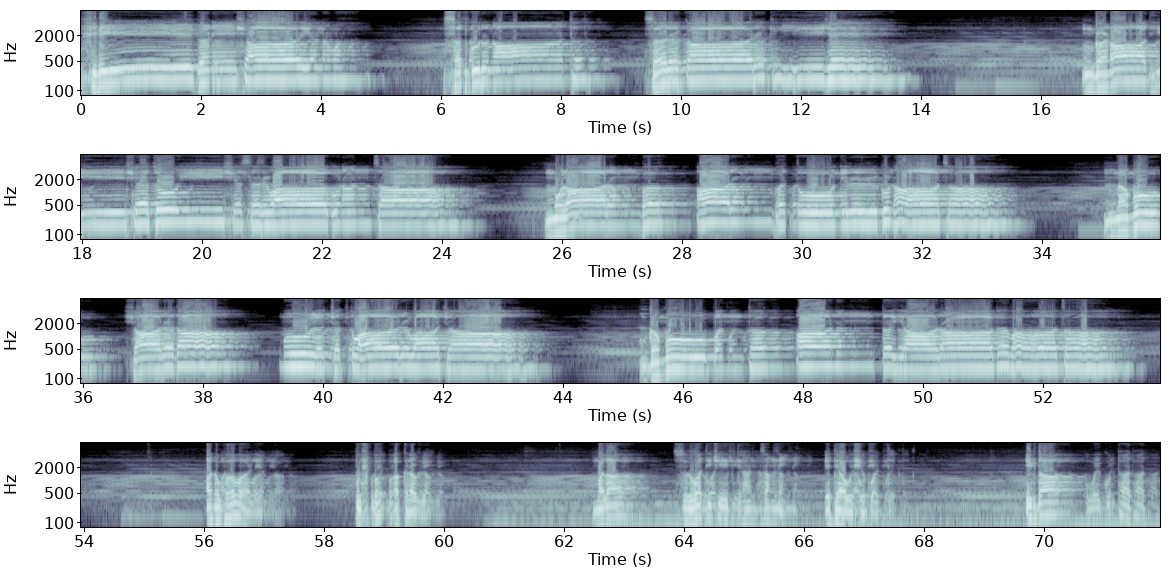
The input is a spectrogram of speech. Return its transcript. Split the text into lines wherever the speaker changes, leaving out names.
श्री गणेशाय नम। सद्गुरुनाथ सरकार की जय। गणाधीश जोईश सर्वा गुणांचा मुळारंभ आरंभ तो निर्गुणाचा. नमो शारदा मूळ चत्वार वाचा. गमो पंथ आनंत या राघवाचा. अनुभव आले पुष्प अकरावे मला सुरुवातीचे एक ध्यान सांगणे येथे आवश्यक वाटते. एकदा वैकुंठात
